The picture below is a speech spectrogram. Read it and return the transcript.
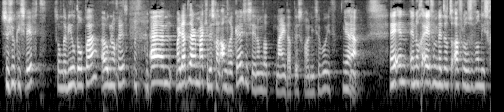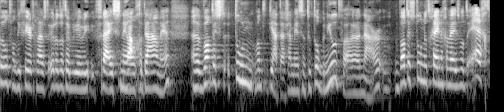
Suzuki Swift, zonder wieldoppen, ook nog eens. Ehm, maar dat, daar maak je dus gewoon andere keuzes in, omdat mij dat dus gewoon niet zo boeit. Ja. Ja. Hey, en, en nog even met dat aflossen van die schuld van die 40.000 euro, dat hebben jullie vrij snel Ja. gedaan. Hè? Eh, wat is toen, want ja, daar zijn mensen natuurlijk toch benieuwd naar. Wat is toen hetgene geweest wat echt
